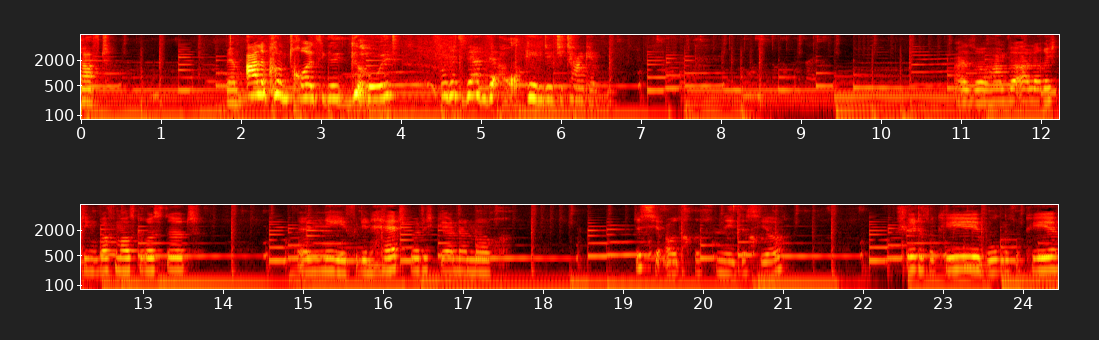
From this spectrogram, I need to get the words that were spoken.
Geschafft. Wir haben alle Kontrollsiegel geholt. Und jetzt werden wir auch gegen den Titan kämpfen. Also haben wir alle richtigen Waffen ausgerüstet. Äh, nee, für den Head würde ich gerne noch das hier ausrüsten. Nee, das hier. Schild ist okay, Bogen ist okay.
